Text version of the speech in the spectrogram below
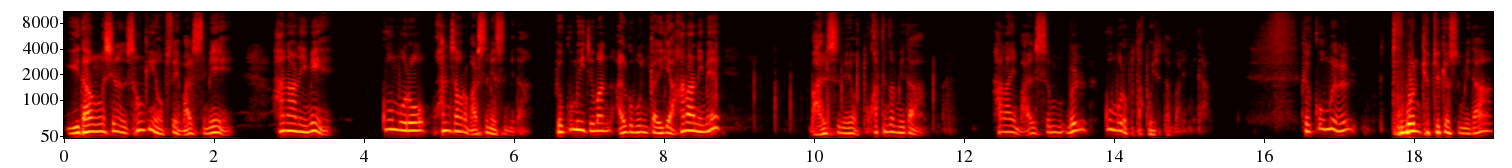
이 당시는 성경이 없어요. 말씀이 하나님이 꿈으로 환상으로 말씀했습니다. 그 꿈이지만 알고 보니까 이게 하나님의 말씀이에요. 똑같은 겁니다. 하나님 말씀을 꿈으로 딱 보여줬단 말입니다. 그 꿈을 두 번 겹쳤겠습니다.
